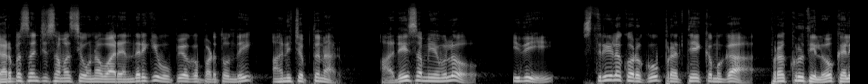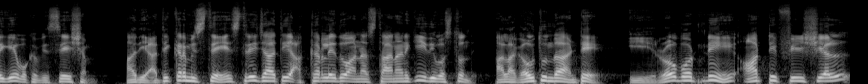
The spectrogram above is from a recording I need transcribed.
గర్భసంచి సమస్య ఉన్న వారందరికీ ఉపయోగపడుతుంది అని చెప్తున్నారు. అదే సమయంలో ఇది స్త్రీల కొరకు ప్రత్యేకముగా ప్రకృతిలో కలిగే ఒక విశేషం. అది అతిక్రమిస్తే స్త్రీజాతి అక్కర్లేదు అన్న స్థానానికి ఇది వస్తుంది. అలాగవుతుందా అంటే ఈ రోబోట్ని ఆర్టిఫిషియల్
